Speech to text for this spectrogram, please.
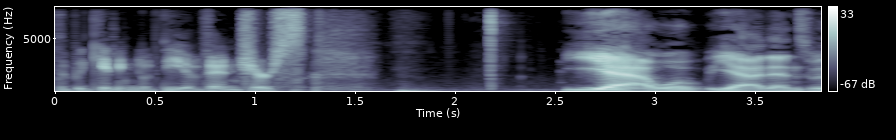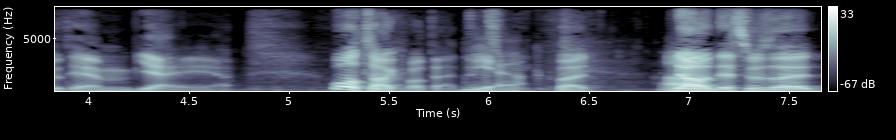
the beginning of the Avengers. Yeah, well, yeah, it ends with him. Yeah, yeah, yeah. We'll talk about that next Yeah. week. But no, Um, this was a.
